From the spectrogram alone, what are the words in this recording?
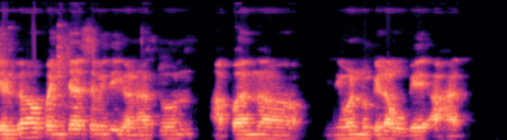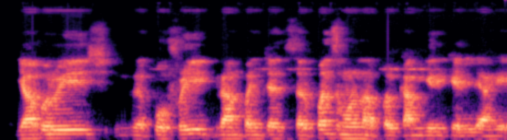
शिरगाव पंचायत समिती गणातून आपण निवडणुकीला उभे आहात. यापूर्वी पोफळी ग्रामपंचायत सरपंच म्हणून आपण कामगिरी केलेली आहे.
